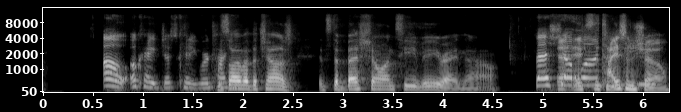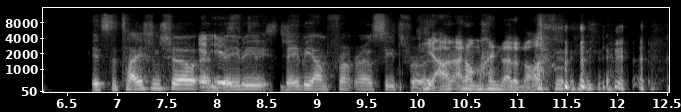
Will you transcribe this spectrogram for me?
Oh, okay. Just kidding. We're Let's talking about the challenge. It's the best show on TV right now. best Yeah, show it's the Tyson TV. show. It's the Tyson show, It and is the baby, Tyson baby, I'm front row seats for it. Yeah, I I don't mind that at all.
